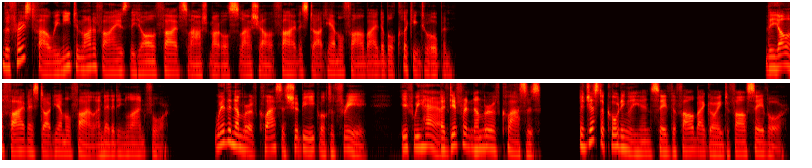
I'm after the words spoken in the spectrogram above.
The first file we need to modify is the YOL5 slash model slash YOL5s.yaml file by double-clicking to open. The YOL5s.yaml file and editing line 4, where the number of classes should be equal to 3. If we have a different number of classes, adjust accordingly and save the file by going to File Save or.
